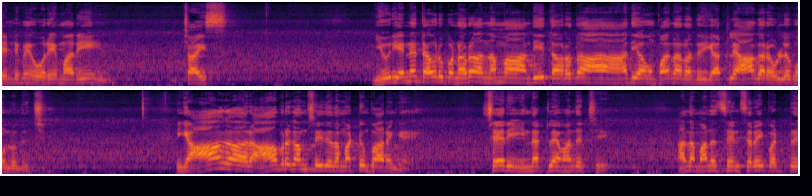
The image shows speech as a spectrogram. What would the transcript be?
ரெண்டுமே ஒரே மாதிரி சாய்ஸ் இவர் என்ன தவறு பண்ணாரோ அந்த அம்மா அதே தவறை தான் ஆதி அவன் பதினாறாம் அதிகாரத்தில் ஆகார உள்ளே கொண்டு வந்துச்சு. இங்கே ஆகார் ஆபிரகாம் செய்ததை மட்டும் பாருங்கள் சரி இந்த இடத்துல வந்துச்சு. அந்த மனுஷன் சிறைப்பட்டு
